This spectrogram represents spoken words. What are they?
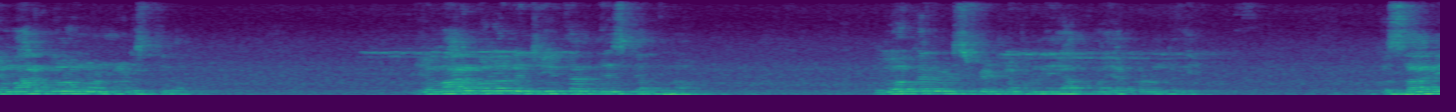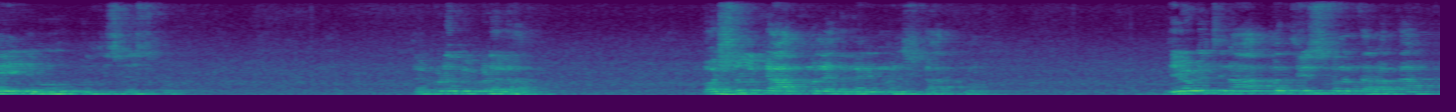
ఏ మార్గంలో నన్ను నడుస్తున్నావు? ఏ మార్గంలో నీ జీవితాన్ని తీసుకెళ్తున్నావు? ఈ లోకాన్ని విడిచిపెట్టినప్పుడు నీ ఆత్మ ఎక్కడుంటుంది? ఒకసారి నువ్వు గుర్తు చేసుకో. ఎప్పుడు ఇప్పుడుగా పశువులకి ఆత్మ లేదు కానీ మనిషికి ఆత్మ. దేవుడు ఇచ్చిన ఆత్మ తీసుకున్న తర్వాత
